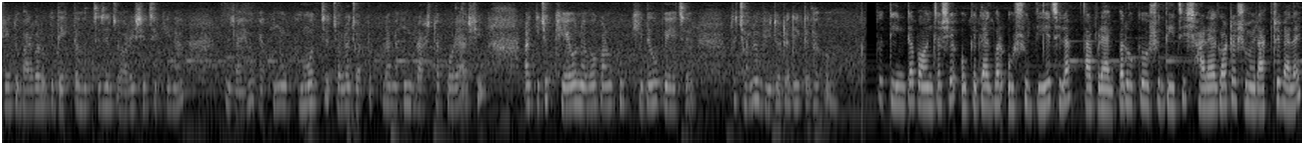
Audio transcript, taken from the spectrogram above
যেহেতু বারবার ওকে দেখতে হচ্ছে যে জ্বর এসেছে কি না তো যাই হোক এখনও ঘুমোচ্ছে। চলো ঝটপট করে আমি এখন ব্রাশটা করে আসি। আর কিছু খেয়েও নেব, কারণ খুব খিদেও পেয়েছে। তো চলো ভিডিওটা দেখতে থাকো। তো তিনটা পঞ্চাশে ওকে তো একবার ওষুধ দিয়েছিলাম, তারপরে একবার ওকে ওষুধ দিয়েছি সাড়ে এগারোটার সময় রাত্রিবেলায়।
